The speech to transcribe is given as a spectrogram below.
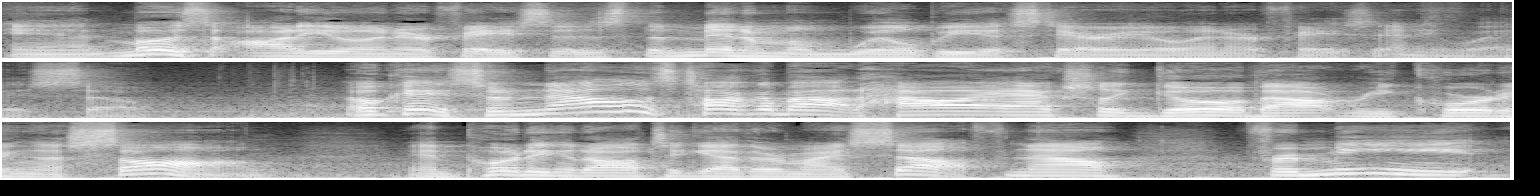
and most audio interfaces, the minimum will be a stereo interface anyway. So, okay, so now let's talk about how I actually go about recording a song and putting it all together myself. Now, for me,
